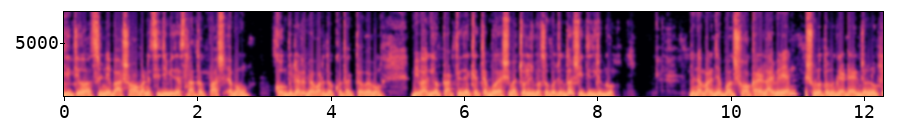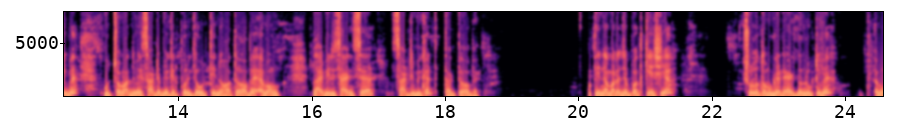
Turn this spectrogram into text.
দ্বিতীয় শ্রেণি বা সমমানের সিজিবিতে স্নাতক পাস এবং কম্পিউটারের ব্যবহার দক্ষ থাকতে হবে এবং বিভাগীয় প্রার্থীদের ক্ষেত্রে বয়সীমা চল্লিশ বছর পর্যন্ত শিথিলযোগ্য। দুই নম্বরে যে পদ সহকারী লাইব্রেরিয়ান ষোলোতম গ্রেডে একজন লোক টিবে উচ্চ মাধ্যমিক সার্টিফিকেট পরীক্ষা উত্তীর্ণ হতে হবে এবং লাইব্রেরি সায়েন্সের সার্টিফিকেট থাকতে হবে। তিন নম্বরে যে পদ কেশিয়ার ষোলোতম গ্রেডে একজন লোক টিবে এবং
